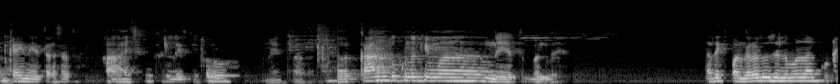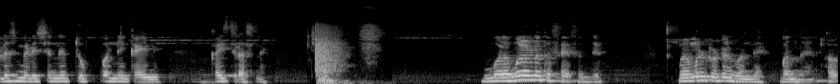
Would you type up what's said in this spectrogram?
पण काही नाही त्रास आता. हा आईस्क्रीम खाल्लेच की हो. नाही त्रास अं, कान दुखणं किंवा नाही आता बंद आहे. आता एक पंधरा दिवस झालं मला कुठलंच मेडिसिन नाही तूप पण नाही काही नाही. काहीच त्रास नाही. मळमळणं कसं आहे सध्या? मग टोटल बंद आहे. बंद आहे ना? हो.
